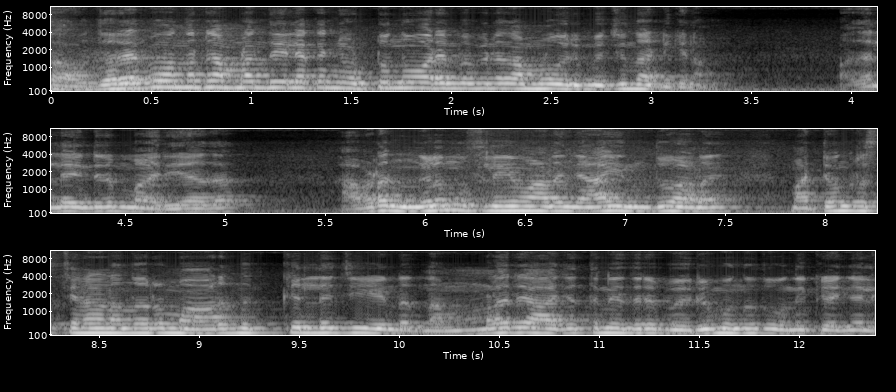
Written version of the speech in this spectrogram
സൗദി അറേബ്യ വന്നിട്ട് നമ്മൾ എന്തെങ്കിലുമൊക്കെ ഞൊട്ടെന്ന് പറയുമ്പോൾ പിന്നെ നമ്മൾ ഒരുമിച്ച് നടിക്കണം. അതല്ല എന്റെ ഒരു മര്യാദ. അവിടെ നിങ്ങൾ മുസ്ലിമാണ് ഞാൻ ഹിന്ദുവാണ്. മറ്റവൻ ക്രിസ്ത്യനാണെന്ന് പറഞ്ഞ് മാറി നിൽക്കല്ലേ ചെയ്യേണ്ടത്. നമ്മളെ രാജ്യത്തിനെതിരെ വരുമെന്ന് തോന്നിക്കഴിഞ്ഞാൽ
